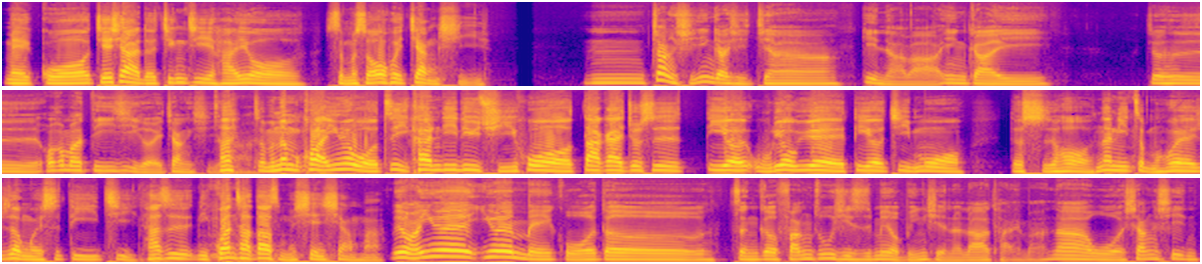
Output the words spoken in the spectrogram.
美国接下来的经济还有什么时候会降息？嗯，降息应该是加紧了吧？应该就是我干嘛第一季可以降息啊？怎么那么快？因为我自己看利率期货，大概就是第二五六月第二季末的时候。那你怎么会认为是第一季？它是你观察到什么现象吗？没有啊，因为因为美国的整个房租其实没有明显的拉抬嘛。那我相信。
